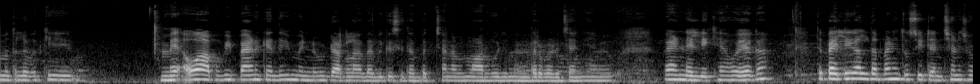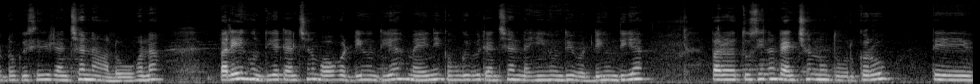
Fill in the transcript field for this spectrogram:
ਮਤਲਬ ਕਿ ਮੈਂ, ਉਹ ਆਪ ਵੀ ਭੈਣ ਕਹਿੰਦੇ ਵੀ ਮੈਨੂੰ ਵੀ ਡਰ ਲੱਗਦਾ ਵੀ ਕਿਸੇ ਦਾ ਬੱਚਾ ਨਾ ਬਿਮਾਰ ਹੋ ਜਾਵੇ ਮੈਂ ਅੰਦਰ ਵੜ ਜਾਂਦੀ ਐਵੇਂ ਭੈਣ ਨੇ ਲਿਖਿਆ ਹੋਇਆਗਾ। ਤੇ ਪਹਿਲੀ ਗੱਲ ਤਾਂ ਭੈਣੇ ਤੁਸੀਂ ਟੈਨਸ਼ਨ ਛੱਡੋ, ਕਿਸੇ ਦੀ ਟੈਨਸ਼ਨ ਨਾ ਲਓ, ਹਨਾ। ਪਰ ਇਹ ਹੁੰਦੀ ਹੈ ਟੈਨਸ਼ਨ ਬਹੁਤ ਵੱਡੀ ਹੁੰਦੀ ਹੈ। ਮੈਂ ਇਹ ਨਹੀਂ ਕਹੂੰਗੀ ਵੀ ਟੈਨਸ਼ਨ ਨਹੀਂ ਹੁੰਦੀ, ਵੱਡੀ ਹੁੰਦੀ ਹੈ। ਪਰ ਤੁਸੀਂ ਨਾ ਟੈਨਸ਼ਨ ਨੂੰ ਦੂਰ ਕਰੋ ਤੇ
